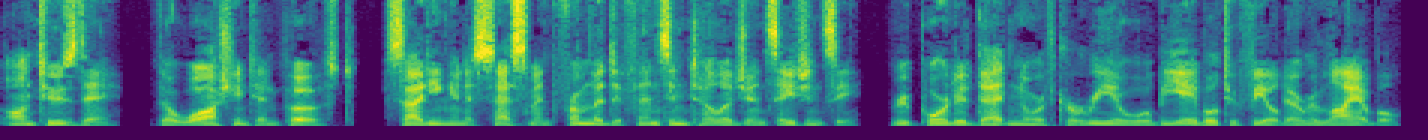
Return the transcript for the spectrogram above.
On Tuesday, The Washington Post, citing an assessment from the Defense Intelligence Agency, reported that North Korea will be able to field a reliable,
